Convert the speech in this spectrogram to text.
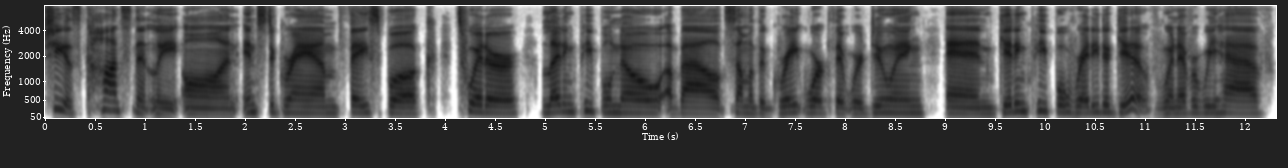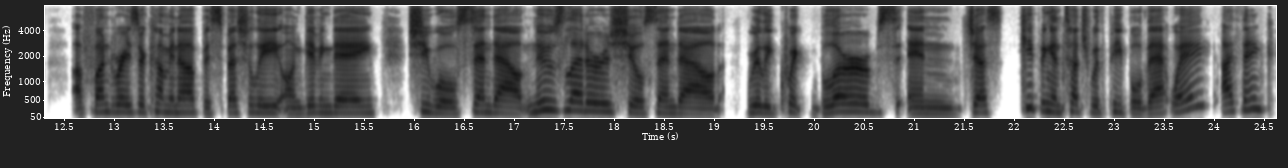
She is constantly on Instagram, Facebook, Twitter, letting people know about some of the great work that we're doing and getting people ready to give whenever we have a fundraiser coming up, especially on Giving Day. She will send out newsletters, she'll send out really quick blurbs and just keeping in touch with people that way, I think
